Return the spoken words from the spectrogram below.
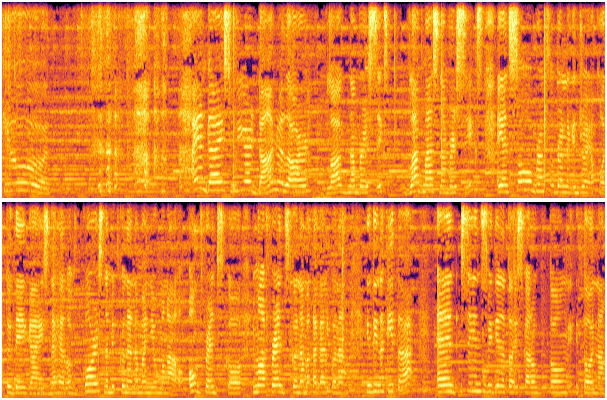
Cute! Ayan guys, we are done with our vlog number 6. Vlogmas number 6. Ayan, sobrang sobrang nag-enjoy ako today guys dahil of course, na-meet ko na naman yung mga old friends ko, yung mga friends ko na matagal ko nang hindi nakita. And since video na to is karugtong ito ng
